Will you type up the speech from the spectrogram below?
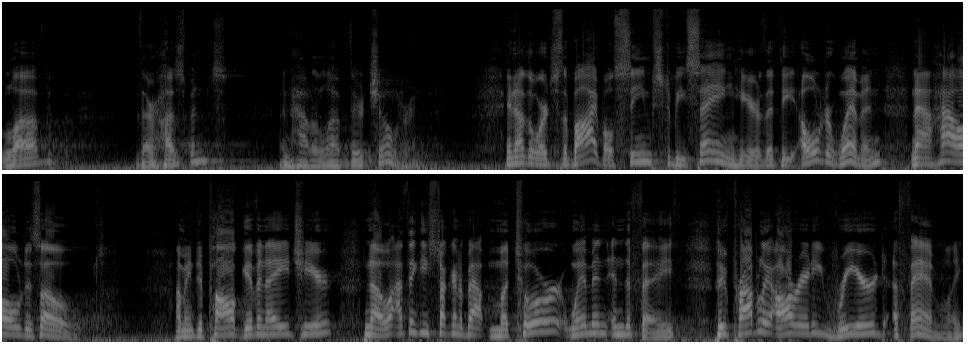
love their husbands and how to love their children. In other words, the Bible seems to be saying here that the older women, now, how old is old? I mean, did Paul give an age here? No, I think he's talking about mature women in the faith who probably already reared a family.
